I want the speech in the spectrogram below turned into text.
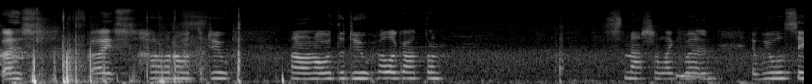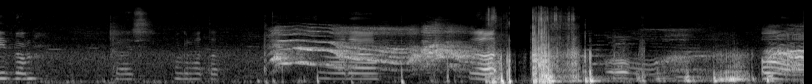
Guys, guys, I don't know what to do. I don't know what to do. Ella got them. Smash the like button and we will save them. Guys, I'm gonna have to. No. Uh, oh. Oh.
